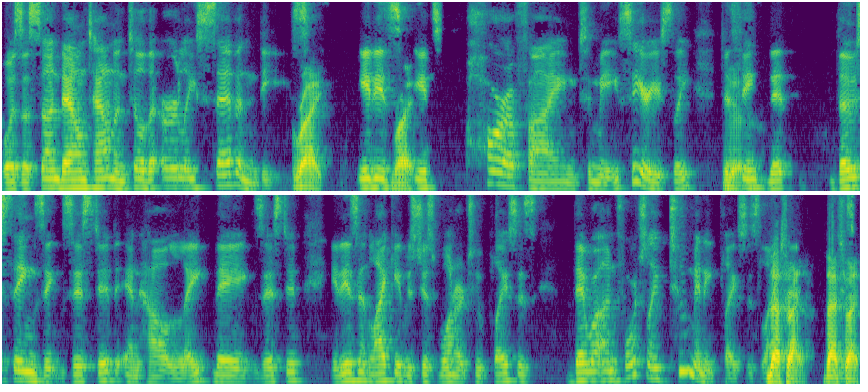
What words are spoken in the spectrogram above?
was a sundown town until the early 70s. right. It is Right. it's horrifying to me, seriously, to Yeah. think that those things existed and how late they existed. It isn't like it was just one or two places. There were unfortunately too many places like That's that. right. That's right.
